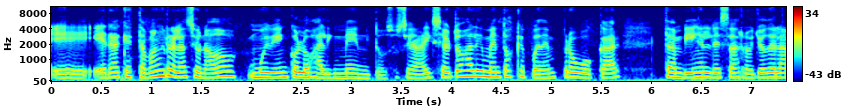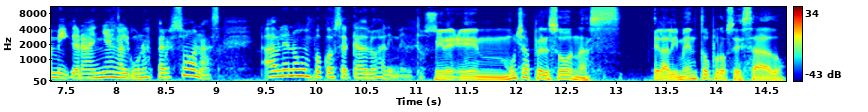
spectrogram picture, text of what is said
eh, era que estaban relacionados muy bien con los alimentos. O sea, hay ciertos alimentos que pueden provocar también el desarrollo de la migraña en algunas personas. Háblenos un poco acerca de los alimentos. Mire, en muchas personas el alimento procesado,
